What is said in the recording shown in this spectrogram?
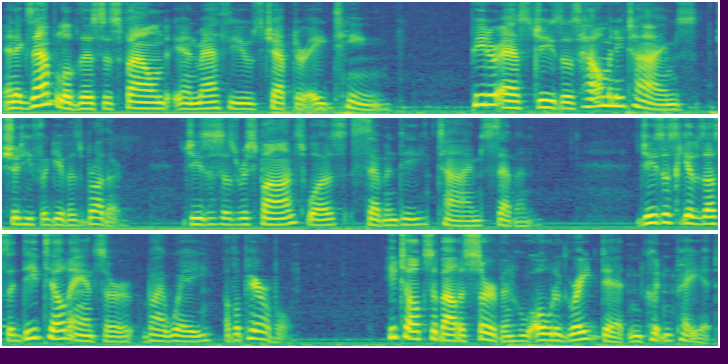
An example of this is found in Matthew's chapter 18. Peter asked Jesus how many times should he forgive his brother? Jesus' response was 70 times 7. Jesus gives us a detailed answer by way of a parable. He talks about a servant who owed a great debt and couldn't pay it.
